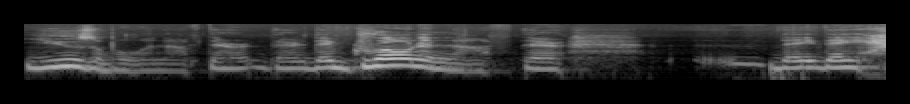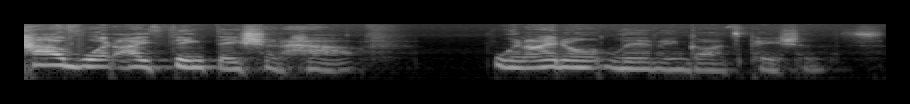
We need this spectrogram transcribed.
usable enough. They're, they're, they've grown enough. They're, they, they have what I think they should have when I don't live in God's patience.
